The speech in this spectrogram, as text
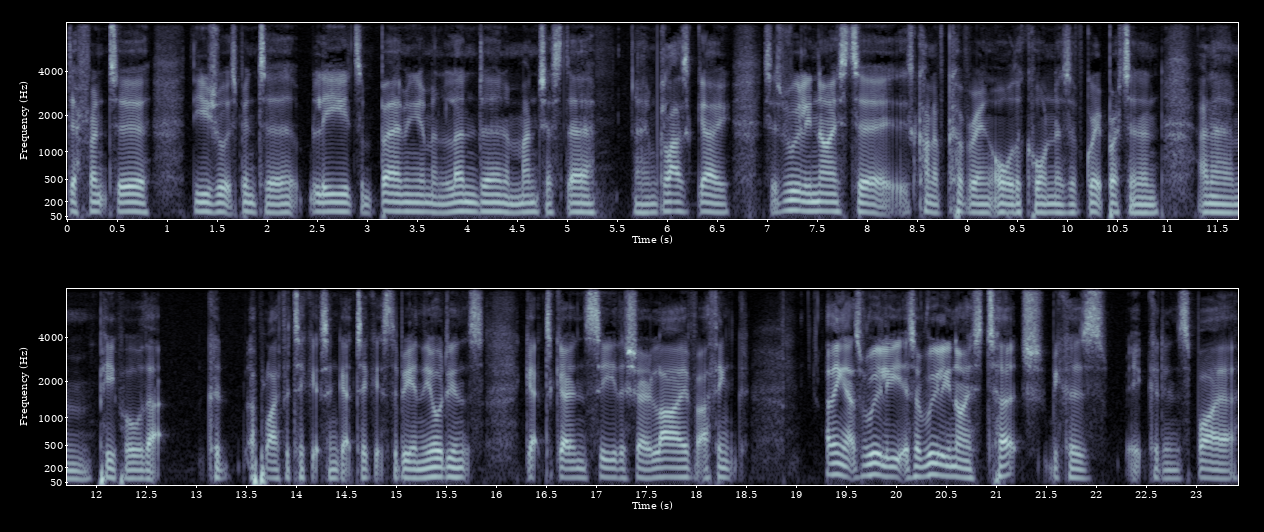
different to the usual. It's been to Leeds and Birmingham and London and Manchester um, Glasgow. So it's really nice to it's kind of covering all the corners of Great Britain and and um, people that could apply for tickets and get tickets to be in the audience, get to go and see the show live. I think I think that's really it's a really nice touch because it could inspire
